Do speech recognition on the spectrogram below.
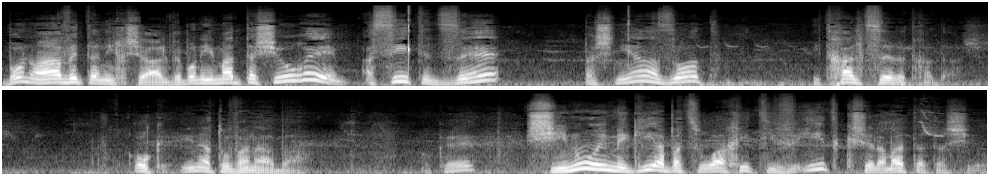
בוא נאהב את הנכשל ובוא נלמד את השיעורים. עשית את זה, בשנייה הזאת התחלת סרט חדש. אוקיי, הנה התובנה הבאה. אוקיי? שינוי מגיע בצורה הכי טבעית כשלמדת את השיעור.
